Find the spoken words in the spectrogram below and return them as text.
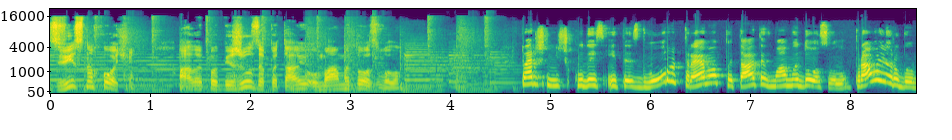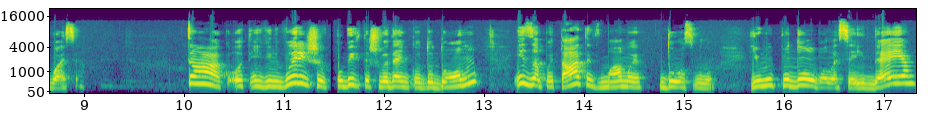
звісно, хочу. Але побіжу, запитаю у мами дозволу. Перш ніж кудись іти з двору, треба питати в мами дозволу. Правильно робив Вася? Так, от і він вирішив побігти швиденько додому і запитати в мами дозволу. Йому подобалася ідея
